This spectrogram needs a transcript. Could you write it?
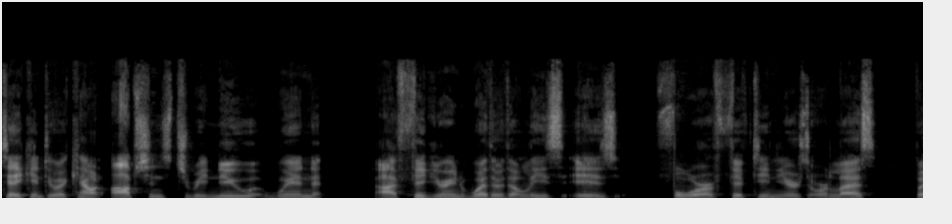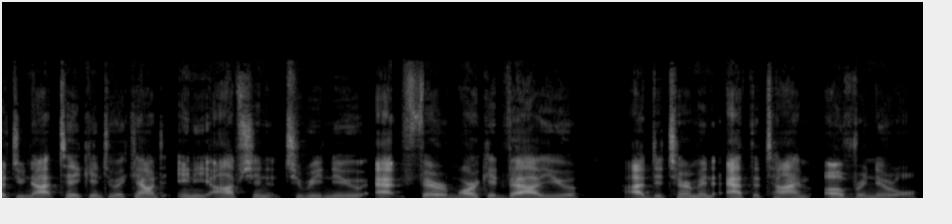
Take into account options to renew when uh, figuring whether the lease is for 15 years or less, but do not take into account any option to renew at fair market value uh, determined at the time of renewal.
